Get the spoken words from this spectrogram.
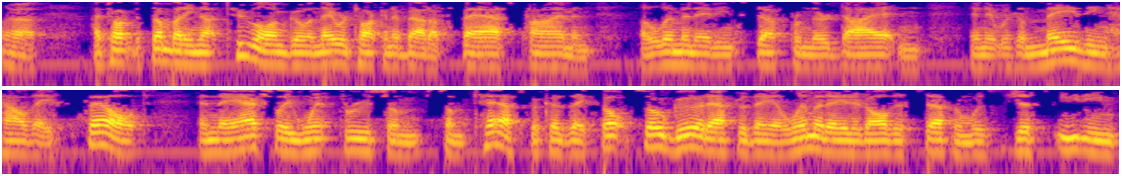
Uh, I talked to somebody not too long ago, and they were talking about a fast time and eliminating stuff from their diet, and, and it was amazing how they felt. And they actually went through some some tests because they felt so good after they eliminated all this stuff and was just eating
